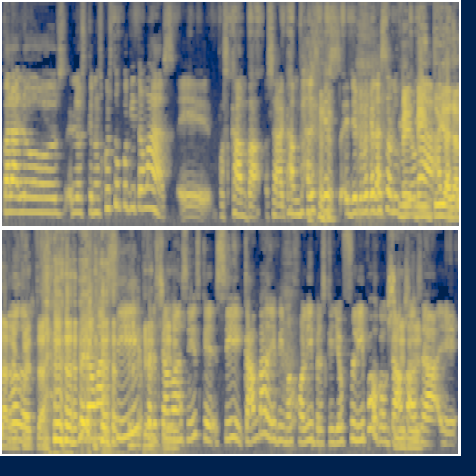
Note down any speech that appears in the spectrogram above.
Para los, los que nos cuesta un poquito más, eh, pues Canva. O sea, Canva es que es, yo creo que la solución. me, me intuya ya la respuesta. Pero aún así, pero es que aún así es que sí, Canva decimos, jolí, pero es que yo flipo con Canva. O sea, eh,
